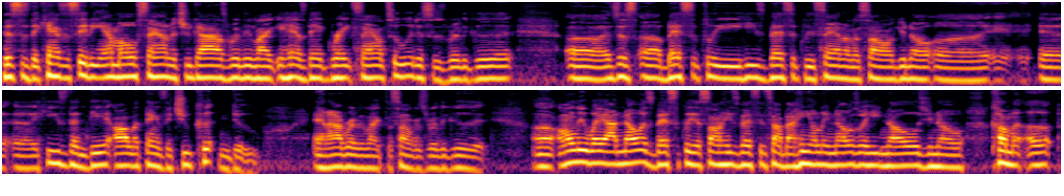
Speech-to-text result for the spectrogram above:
This is the Kansas City MO sound that you guys really like. It has that great sound to it. This is really good. Uh, it's just uh, basically he's basically saying on the song, you know, uh, uh, uh, he's done did all the things that you couldn't do, and I really like the song. It's really good. Uh, only way I know is basically a song he's basically talking about. He only knows what he knows, you know, coming up.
